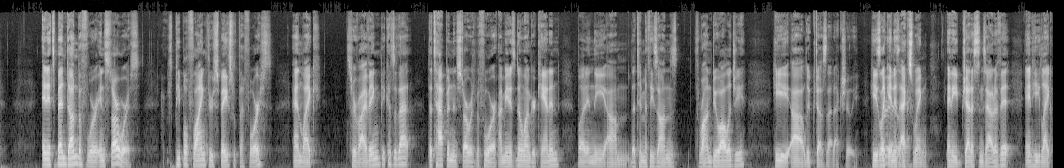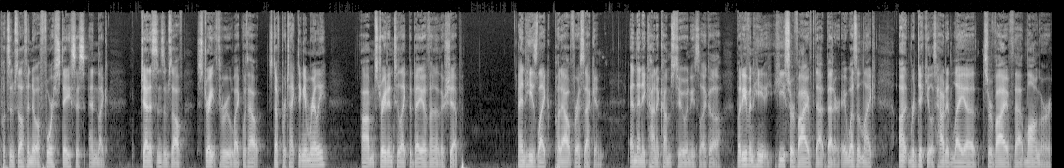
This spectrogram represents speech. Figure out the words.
And it's been done before in Star Wars. People flying through space with the Force and like surviving because of that. That's happened in Star Wars before. I mean, it's no longer canon, but in the um the Timothy Zahn's Thrawn duology, he uh, Luke does that actually. He's like in his X-wing and he jettisons out of it and he like puts himself into a force stasis and like jettisons himself straight through like without stuff protecting him really um straight into like the bay of another ship and he's like put out for a second and then he kind of comes to and he's like oh but even he he survived that better. It wasn't like uh, ridiculous. How did leia survive that long or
